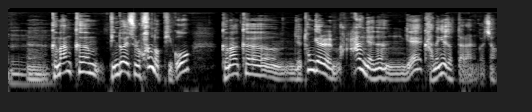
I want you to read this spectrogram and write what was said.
음. 음, 그만큼 빈도의 수를 확 높이고 그만큼 이제 통계를 막 내는 게 가능해졌다라는 거죠.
